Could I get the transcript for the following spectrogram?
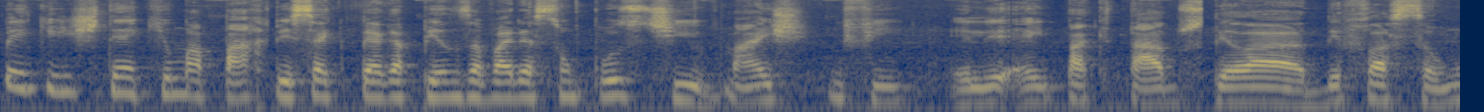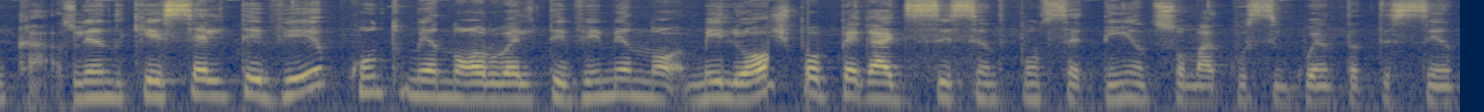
bem que a gente tem aqui uma parte IPCA que pega apenas a variação positiva, mas enfim, ele é impactado pela deflação no caso. Lembrando que esse LTV, quanto menor o LTV, menor, melhor. A gente pode pegar de 60,70, somar com 50 a 60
